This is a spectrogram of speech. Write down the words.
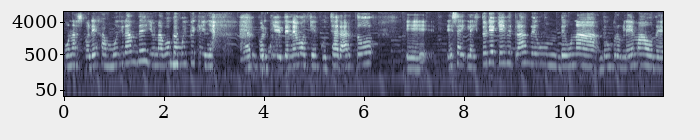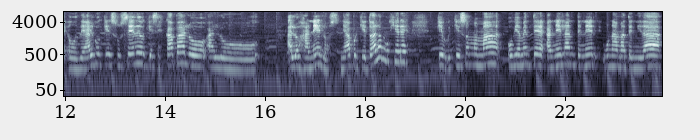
unas orejas muy grandes y una boca muy pequeña, porque tenemos que escuchar harto eh, esa, la historia que hay detrás de un, de una, de un problema o de, o de algo que sucede o que se escapa a, lo, a, lo, a los anhelos, ¿ya? Porque todas las mujeres que, que son mamás obviamente anhelan tener una maternidad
